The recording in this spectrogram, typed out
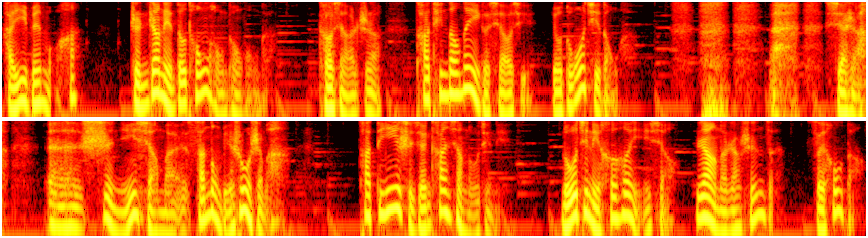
还一边抹汗，整张脸都通红通红的。可想而知啊，他听到那个消息有多激动啊！先生，呃，是您想买三栋别墅是吗？他第一时间看向卢经理。卢经理呵呵一笑，让了让身子，随后道：“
